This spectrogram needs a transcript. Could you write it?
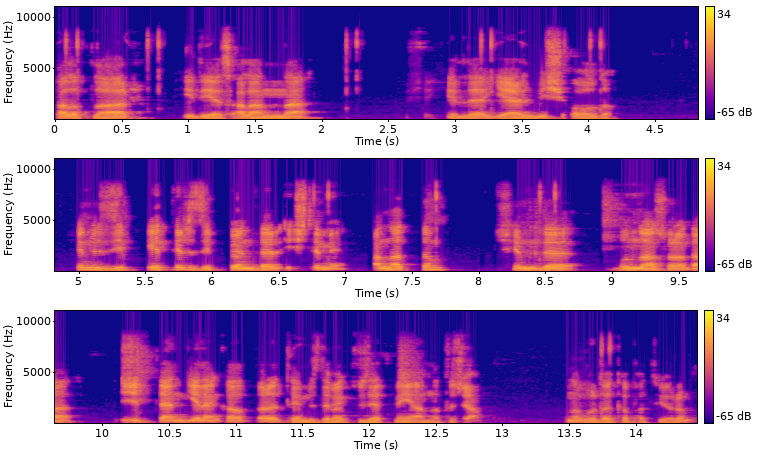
kalıplar PDS alanına bu şekilde gelmiş oldu. Şimdi zip getir, zip gönder işlemi anlattım. Şimdi de bundan sonra da dijitten gelen kalıpları temizlemek, düzeltmeyi anlatacağım. Bunu burada kapatıyorum.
